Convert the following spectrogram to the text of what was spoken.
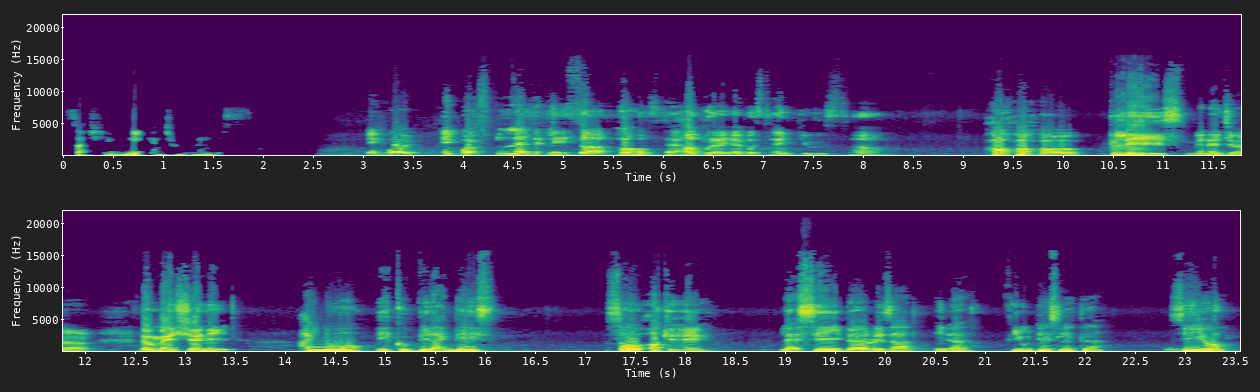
Such unique and tremendous. It worked! It worked splendidly, sir! Oh, sir, how could I ever thank you, sir? Ho ho ho! Please, manager, don't mention it. I know it could be like this. So, okay, let's see the result in a few days later. See you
